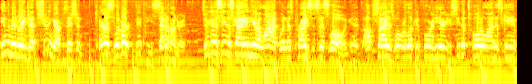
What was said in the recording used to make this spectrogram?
in the mid range at the shooting guard position. Caris LeVert, 5,700. So you're going to see this guy in here a lot when this price is this low. Uh, upside is what we're looking for here. You see the total on this game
